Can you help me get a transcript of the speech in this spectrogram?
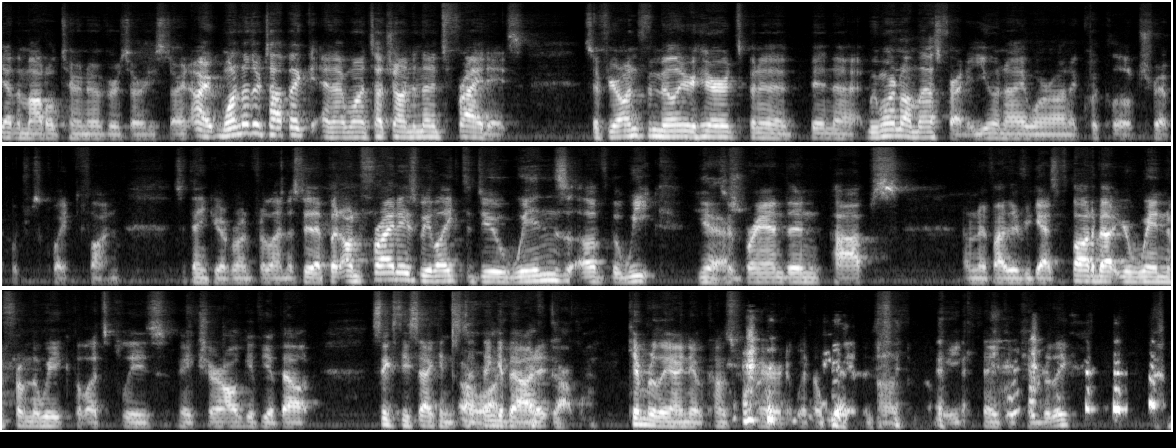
Yeah, the model turnover is already starting. All right, one other topic, and I want to touch on, and then it's Fridays. So if you're unfamiliar here, it's been a been a, we weren't on last Friday. You and I were on a quick little trip, which was quite fun. So thank you everyone for letting us do that. But on Fridays, we like to do wins of the week. Yes. So Brandon, Pops, I don't know if either of you guys have thought about your win from the week, but let's please make sure I'll give you about 60 seconds to Oh, think I- about I've it. Kimberly, I know, comes prepared with a win of the week. Thank you, Kimberly.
